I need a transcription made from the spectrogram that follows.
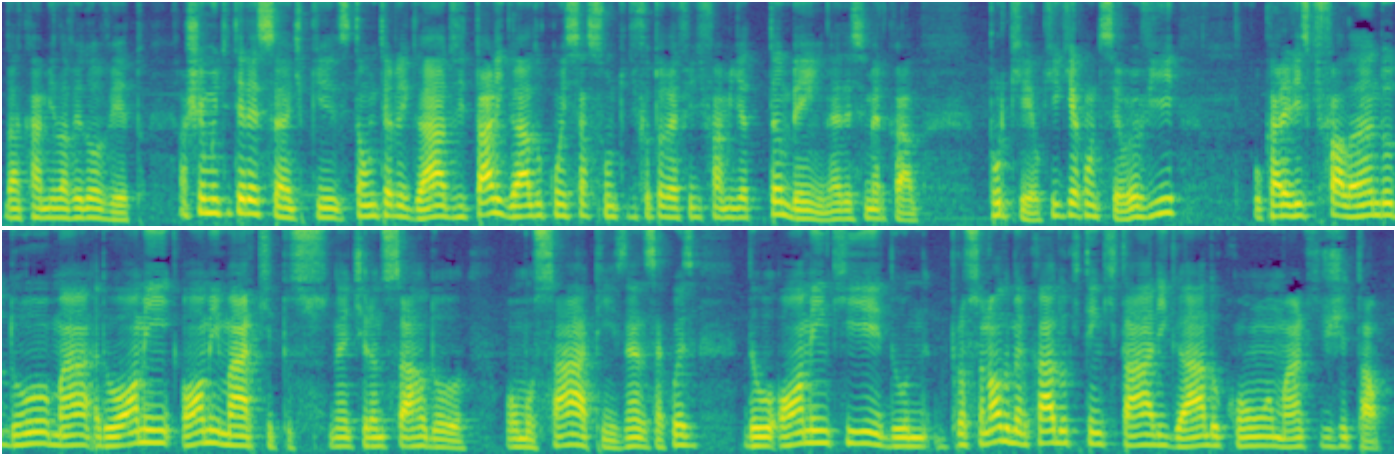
da Camila Vedoveto. Achei muito interessante, porque estão interligados e está ligado com esse assunto de fotografia de família também, né, desse mercado. Por quê? O que, que aconteceu? Eu vi o Kareliski falando do, do homem, homem marketus, né, tirando sarro do homo sapiens, né, dessa coisa, do homem que, do profissional do mercado que tem que estar tá ligado com o marketing digital.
